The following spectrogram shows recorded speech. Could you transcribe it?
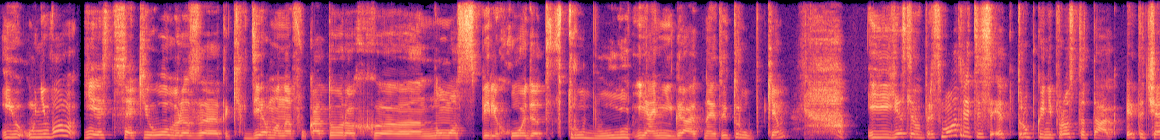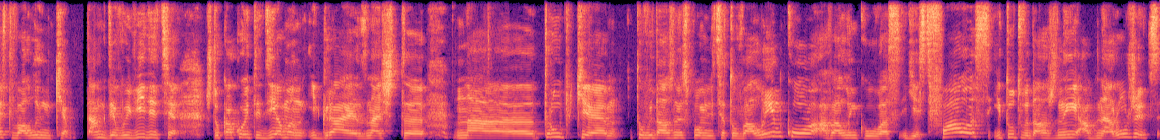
И у него есть всякие образы таких демонов, у которых э, нос переходит в трубу, и они играют на этой трубке. И если вы присмотритесь, эта трубка не просто так, это часть волынки. Там, где вы видите, что какой-то демон играет, значит, э, на трубке, то вы должны вспомнить эту волынку, а волынка у вас есть фалос, и тут вы должны обнаружить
